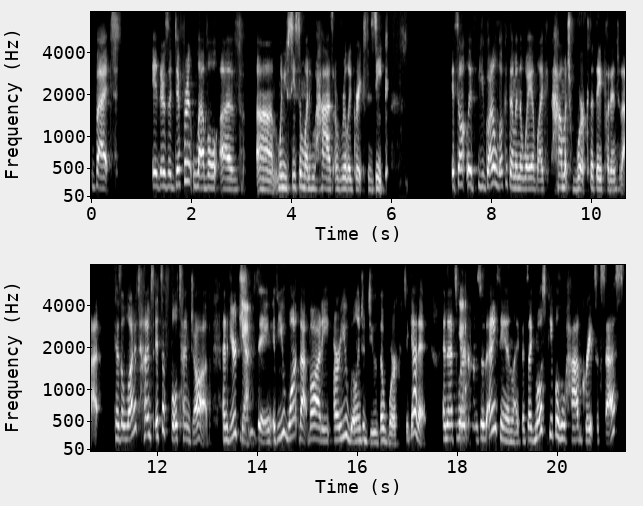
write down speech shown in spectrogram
but it, there's a different level of um, when you see someone who has a really great physique it's not like you've got to look at them in the way of like how much work that they put into that. Because a lot of times it's a full-time job. And if you're choosing yeah. if you want that body are you willing to do the work to get it? And that's where yeah. it comes with anything in life. It's like most people who have great success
